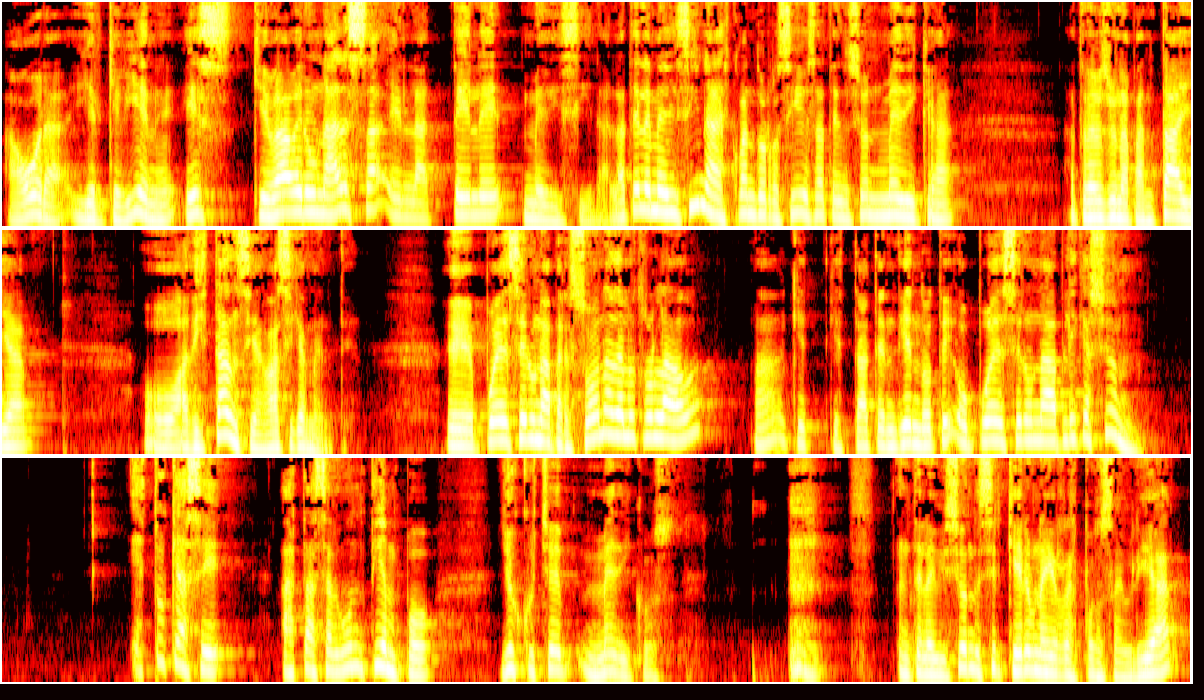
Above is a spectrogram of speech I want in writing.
ahora y el que viene es que va a haber un alza en la telemedicina. La telemedicina es cuando recibes atención médica a través de una pantalla o a distancia, básicamente. Eh, puede ser una persona del otro lado ¿ah? que, que está atendiéndote o puede ser una aplicación. Esto que hace hasta hace algún tiempo yo escuché médicos en televisión decir que era una irresponsabilidad.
